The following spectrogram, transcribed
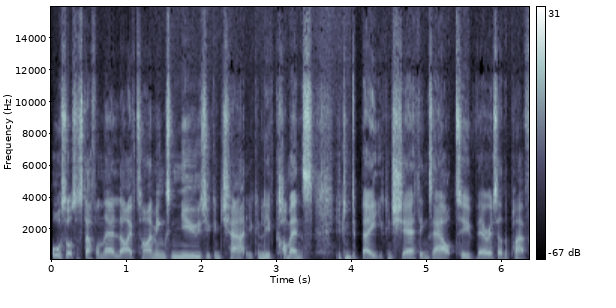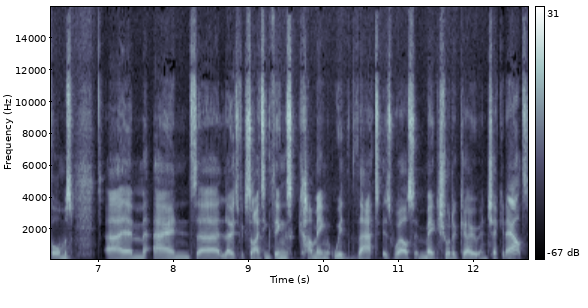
all sorts of stuff on there live timings news you can chat you can leave comments you can debate you can share things out to various other platforms. Um, and uh, loads of exciting things coming with that as well so make sure to go and check it out.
